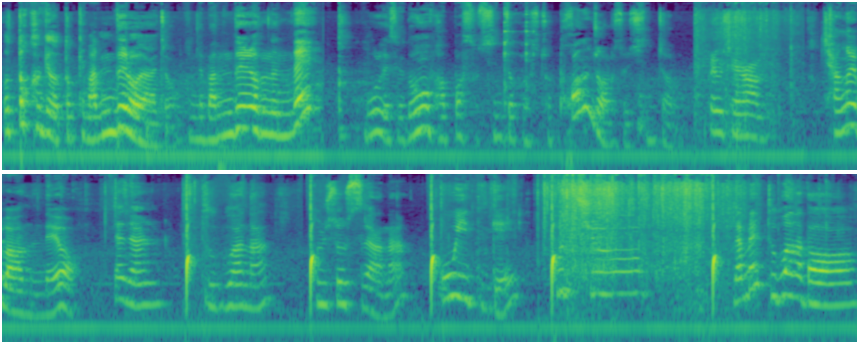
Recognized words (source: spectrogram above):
어떡하긴 어떻게 만들어야죠. 근데 만들었는데 모르겠어요. 너무 바빴어 진짜 그래서 저 토하는 줄 알았어요 진짜로. 그리고 제가 장을 봐왔는데요. 짜잔 두부 하나, 굴소스 하나, 오이 두 개, 후추, 그다음에 두부 하나 더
